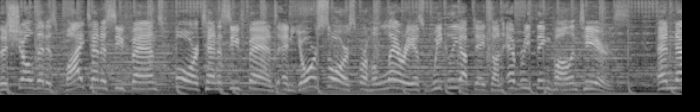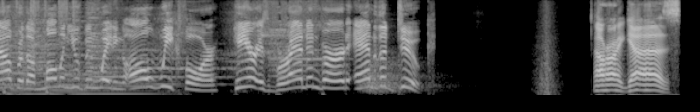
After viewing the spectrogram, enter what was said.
the show that is by Tennessee fans for Tennessee fans and your source for hilarious weekly updates on everything volunteers. And now, for the moment you've been waiting all week for, here is Brandon Bird and the Duke. All right, guys.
